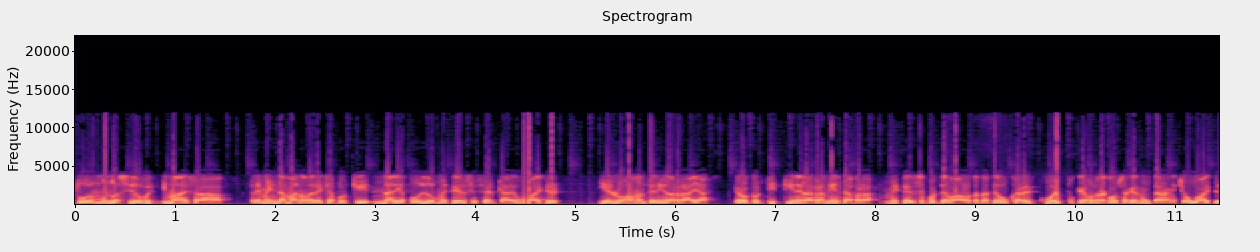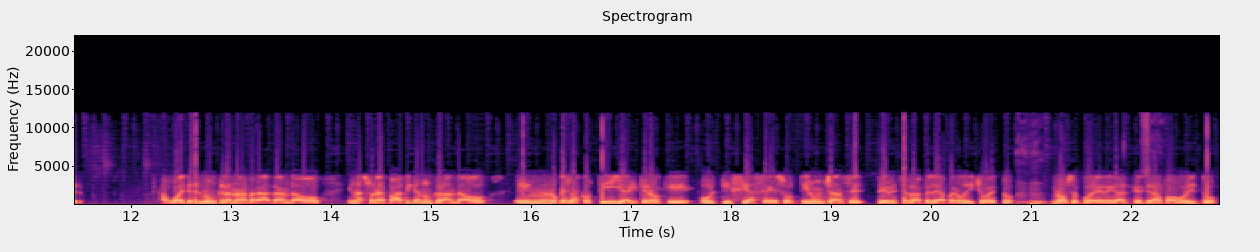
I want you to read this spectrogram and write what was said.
todo el mundo ha sido víctima de esa tremenda mano derecha porque nadie ha podido meterse cerca de Wilder y él los ha mantenido a raya. Creo que Ortiz tiene la herramienta para meterse por debajo, tratar de buscar el cuerpo, que es otra cosa que nunca han hecho a Wilder a Wilder nunca le han, dado en la zona hepática, nunca le han dado en lo que es las costillas y creo que Ortiz si hace eso tiene un chance de vencer la pelea, pero dicho esto, no se puede negar que el gran favorito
